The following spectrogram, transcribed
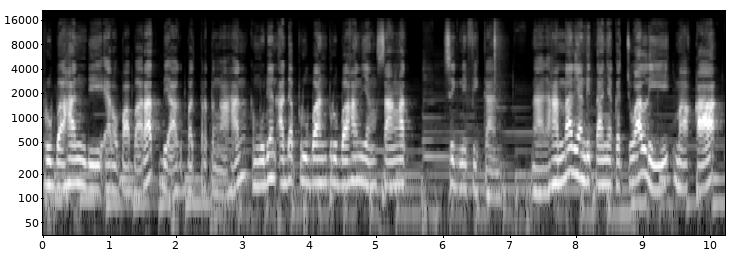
perubahan di Eropa Barat di abad pertengahan, kemudian ada perubahan-perubahan yang sangat signifikan. Nah, karena yang ditanya kecuali, maka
